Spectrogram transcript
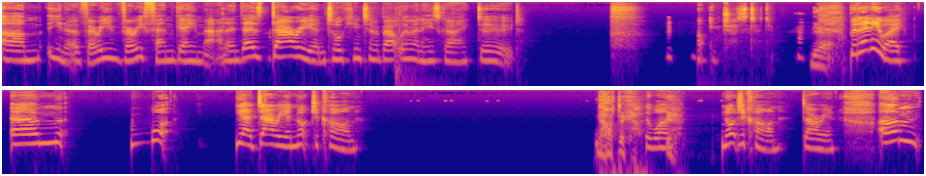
Um, you know, a very very femme gay man, and there's Darian talking to him about women. And he's going, dude, not interested. Yeah But anyway, um, what? Yeah, Darien, not Jakarn. not Jakarn. the one, yeah. not Jakarn, Darien. Um,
